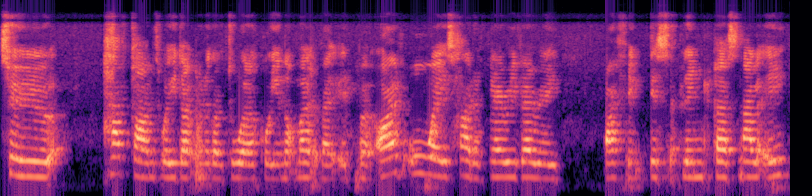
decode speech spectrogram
to have times where you don't want to go to work or you're not motivated. But I've always had a very, very, I think, disciplined personality.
